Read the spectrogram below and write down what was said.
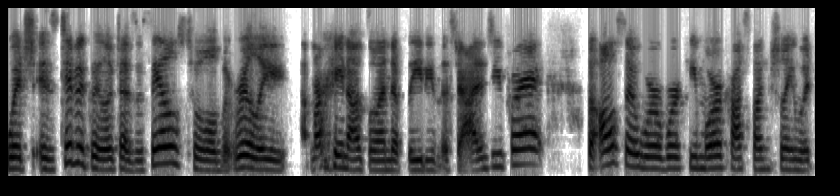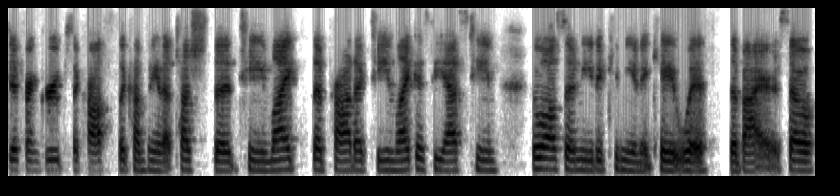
which is typically looked as a sales tool, but really marketing also end up leading the strategy for it. But also, we're working more cross functionally with different groups across the company that touch the team, like the product team, like a CS team, who also need to communicate with the buyers. So,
